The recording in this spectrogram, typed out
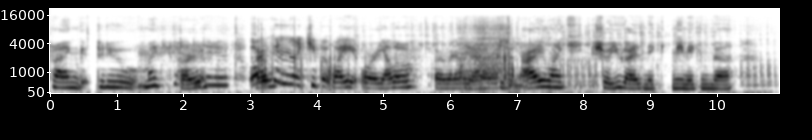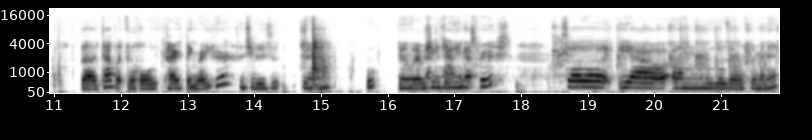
trying to do my part. Or you can like keep it white or yellow or whatever. Yeah, because. I want to show you guys make me making the the tablet for the whole entire thing right here, since she was doing oop, doing whatever she was Nothing doing at first. So yeah, um, move those over for a minute.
